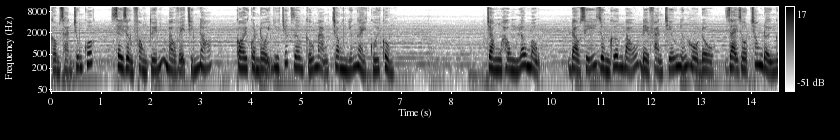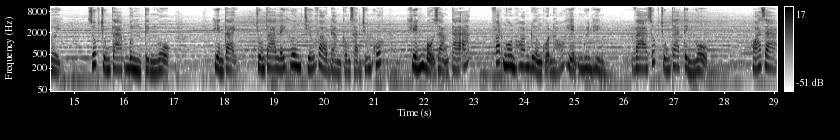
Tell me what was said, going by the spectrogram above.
Cộng sản Trung Quốc xây dựng phòng tuyến bảo vệ chính nó, coi quân đội như chiếc rơm cứu mạng trong những ngày cuối cùng. Trong Hồng Lâu Mộng, đạo sĩ dùng gương báu để phản chiếu những hồ đồ dại dột trong đời người, giúp chúng ta bừng tỉnh ngộ. Hiện tại, chúng ta lấy gương chiếu vào Đảng Cộng sản Trung Quốc, khiến bộ dạng tà ác phát ngôn hoang đường của nó hiện nguyên hình và giúp chúng ta tỉnh ngộ. Hóa ra,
